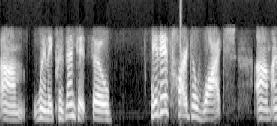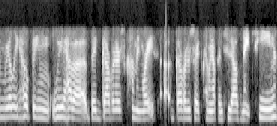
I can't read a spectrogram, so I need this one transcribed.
um, when they present it. So it is hard to watch. Um, I'm really hoping we have a big governor's coming race, uh, governor's race coming up in 2018.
